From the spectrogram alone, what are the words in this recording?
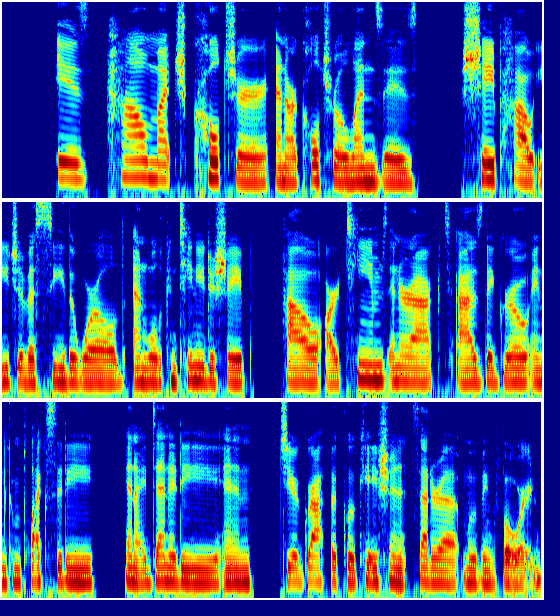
is how much culture and our cultural lenses shape how each of us see the world and will continue to shape how our teams interact as they grow in complexity and identity and geographic location, etc., moving forward.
